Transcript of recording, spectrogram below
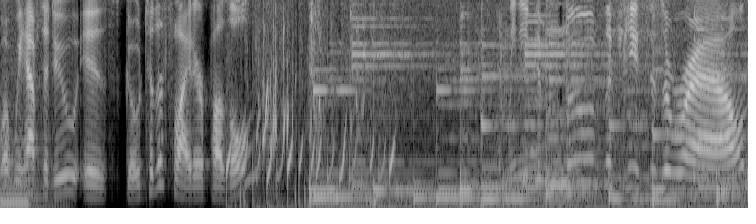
What we have to do is go to the slider puzzle. And we need to move the pieces around.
